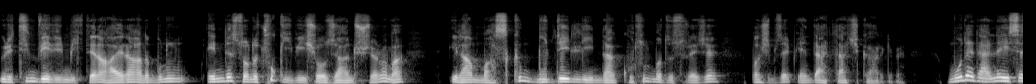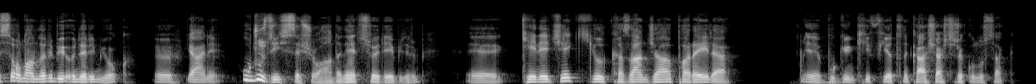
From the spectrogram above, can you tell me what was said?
üretim verimliliklerine hayranı. Bunun eninde sonunda çok iyi bir iş olacağını düşünüyorum ama Elon Musk'ın bu deliliğinden kurtulmadığı sürece başımıza hep yeni dertler çıkar gibi. Bu nedenle hissesi olanları bir önerim yok. Ee, yani ucuz hisse şu anda net söyleyebilirim. Ee, gelecek yıl kazanacağı parayla e, bugünkü fiyatını karşılaştıracak olursak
